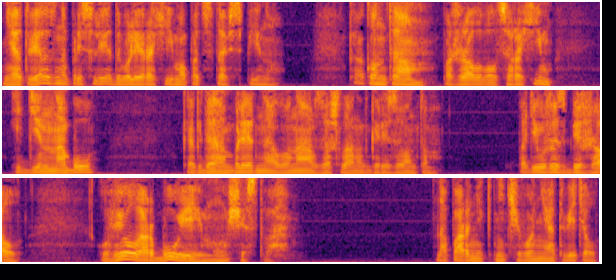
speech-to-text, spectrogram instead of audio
неотвязно преследовали Рахима подставь спину — как он там, пожаловался Рахим и Дин Набу, когда бледная луна взошла над горизонтом. Поди уже сбежал, увел арбу и имущество. Напарник ничего не ответил,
